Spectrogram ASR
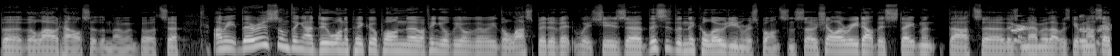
the the Loud House at the moment. But uh, I mean, there is something I do want to pick up on. Uh, I think it'll be over the last bit of it, which is uh, this is the Nickelodeon response. And so, shall I read out this statement that uh, this Sure. memo that was given Go out? So,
